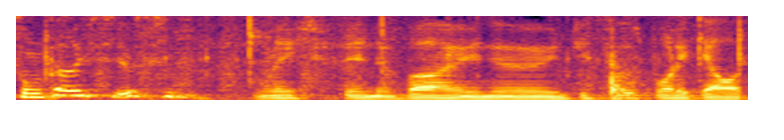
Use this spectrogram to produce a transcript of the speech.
Sons par ici aussi. Oui, je fais une, une, une petite sauce pour les carottes.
